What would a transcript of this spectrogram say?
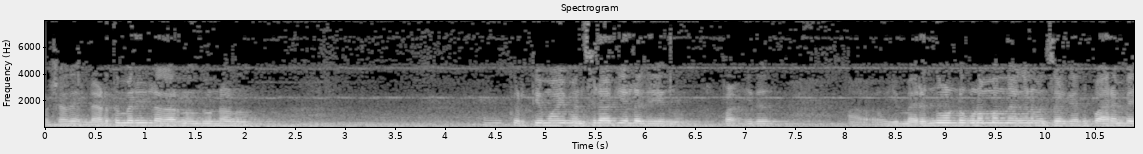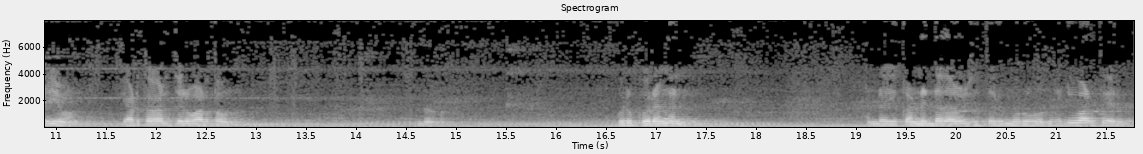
പക്ഷെ അത് എല്ലായിടത്തും വരില്ല കാരണം എന്തുകൊണ്ടാണ്? കൃത്യമായി മനസ്സിലാക്കിയല്ല ചെയ്യുന്നു. ഇത് ഈ മരുന്നുകൊണ്ട് ഗുണം വന്ന എങ്ങനെ മനസ്സിലാക്കി? അത് പാരമ്പര്യമാണ്. ഈ അടുത്ത കാലത്ത് ഒരു വാർത്ത വന്നു. എന്താണ്? ഒരു കുരങ്ങൻ എന്റെ ഈ കണ്ണിന്റെ താഴ്ചത്തെ ഒരു മുറിവ് വന്നു. വലിയ വാർത്തയായിരുന്നു.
